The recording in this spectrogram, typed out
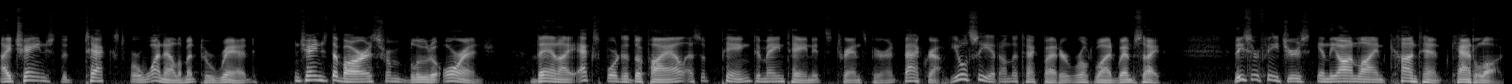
I changed the text for one element to red and changed the bars from blue to orange. Then I exported the file as a PNG to maintain its transparent background. You'll see it on the TechByter Worldwide website. These are features in the online content catalog,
